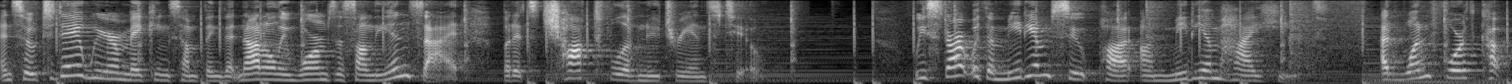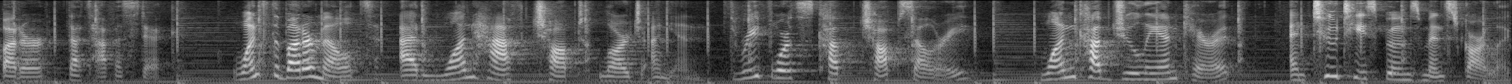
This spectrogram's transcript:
And so today we are making something that not only warms us on the inside, but it's chocked full of nutrients too. We start with a medium soup pot on medium-high heat. Add 1 4th cup butter, that's half a stick. Once the butter melts, add 1 half chopped large onion. 3 fourths cup chopped celery, 1 cup julienne carrot, and 2 teaspoons minced garlic.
